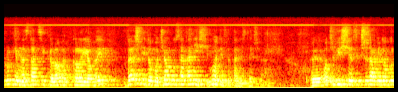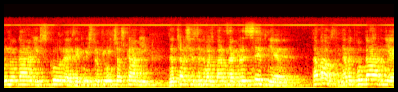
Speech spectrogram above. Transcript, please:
brukiem na stacji kolejowej weszli do pociągu sataniści, młodzież satanistyczna. Y, oczywiście z krzyżami do góry nogami, w skórę, z jakimiś trupimi czaszkami. Zaczęła się zachować bardzo agresywnie. Ta w Austrii, nawet wulgarnie.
